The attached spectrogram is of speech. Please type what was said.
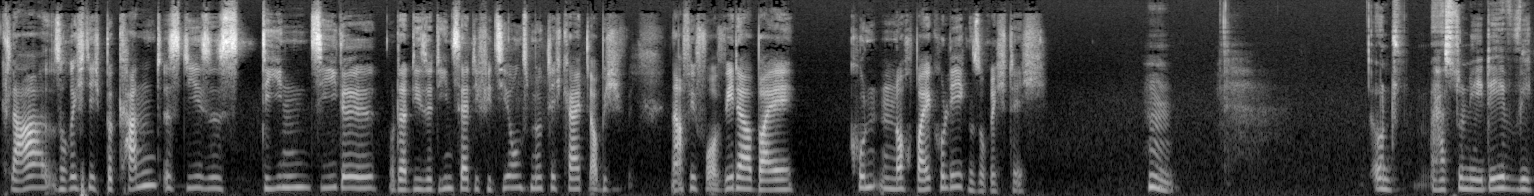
klar, so richtig bekannt ist dieses DIN-Siegel oder diese DIN-Zertifizierungsmöglichkeit, glaube ich, nach wie vor weder bei Kunden noch bei Kollegen so richtig. Hm. Und hast du eine Idee, wie,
